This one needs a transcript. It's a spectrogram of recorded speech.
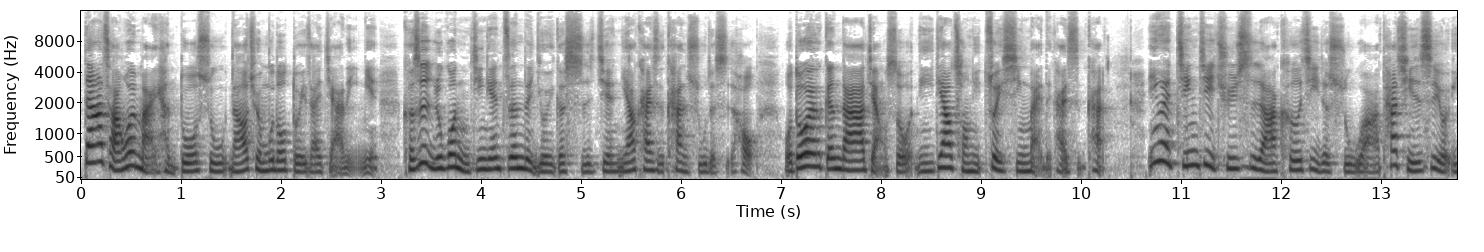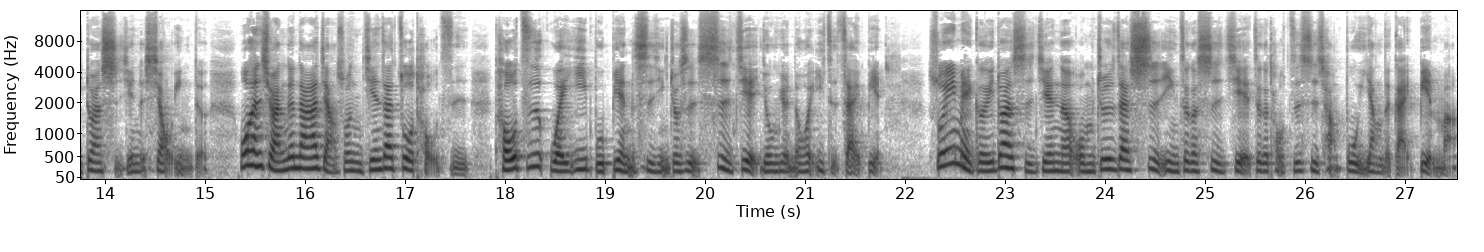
大家常会买很多书，然后全部都堆在家里面。可是如果你今天真的有一个时间，你要开始看书的时候，我都会跟大家讲说，你一定要从你最新买的开始看。因为经济趋势啊、科技的书啊，它其实是有一段时间的效应的。我很喜欢跟大家讲说，你今天在做投资，投资唯一不变的事情就是世界永远都会一直在变。所以每隔一段时间呢，我们就是在适应这个世界、这个投资市场不一样的改变嘛。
